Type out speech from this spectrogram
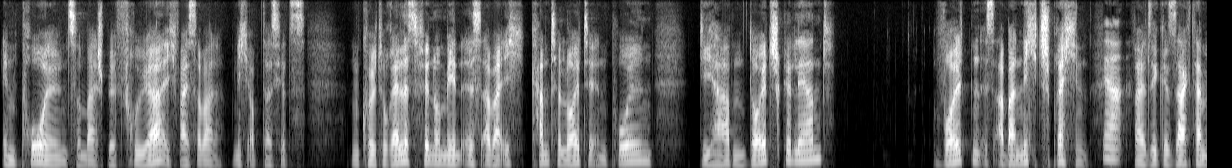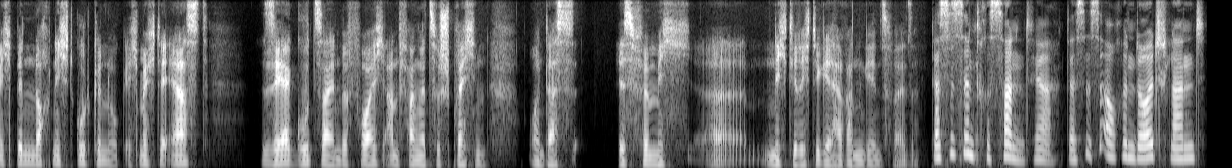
in Polen zum Beispiel früher. Ich weiß aber nicht, ob das jetzt ein kulturelles Phänomen ist, aber ich kannte Leute in Polen, die haben Deutsch gelernt, wollten es aber nicht sprechen, Ja, weil sie gesagt haben, ich bin noch nicht gut genug. Ich möchte erst sehr gut sein, bevor ich anfange zu sprechen. Und das ist für mich äh, nicht die richtige Herangehensweise. Das ist interessant, ja. Das ist auch in Deutschland.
